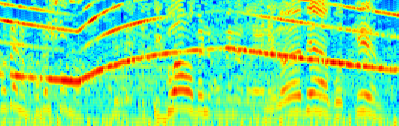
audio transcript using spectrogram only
המחבל, המחבל שם. פיגוע או בין עבריינים? אני לא יודע, בודקים.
